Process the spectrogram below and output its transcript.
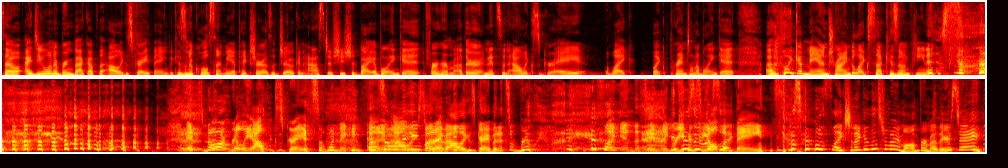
So I do want to bring back up the Alex Grey thing because Nicole sent me a picture as a joke and asked if she should buy a blanket for her mother, and it's an Alex Grey like like print on a blanket of like a man trying to like suck his own penis. It's not really Alex Grey. It's someone making fun It's of someone Alex making fun Gray. of Alex Grey, but it's really funny. It's like in the same thing where you can see all was the veins. Because it was like, should I get this for my mom for Mother's Day?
